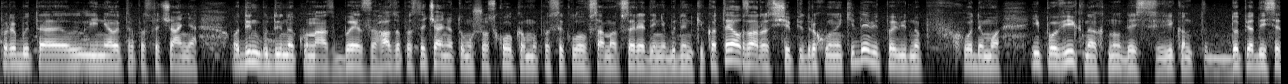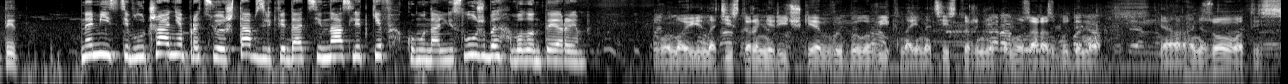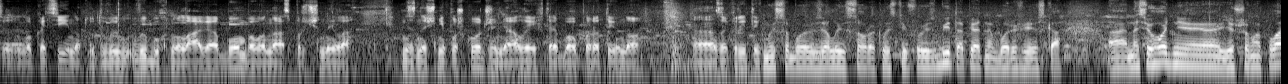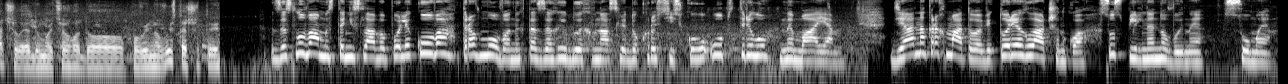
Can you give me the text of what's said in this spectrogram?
Перебита лінія електропостачання. Один будинок у нас без газопостачання, тому що осколками посекло саме всередині будинку котел. Зараз ще підрахунок іде, відповідно, ходимо і по вікнах, ну десь вікон до 50. На місці влучання працює штаб з ліквідації наслідків, комунальні служби, волонтери. Воно і на тій стороні річки вибило вікна, і на цій стороні. Тому зараз будемо е, організовуватись локаційно. Тут вибухнула авіабомба, вона спричинила незначні пошкодження, але їх треба оперативно е, закрити. Ми з собою взяли 40 листів USB та 5 наборів ЄСК. Е, На сьогодні, якщо ми побачили, я думаю, цього до повинно вистачити. За словами Станіслава Полякова, травмованих та загиблих внаслідок російського обстрілу немає. Діана Крахматова, Вікторія Гладченко. Суспільне новини. Суми.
